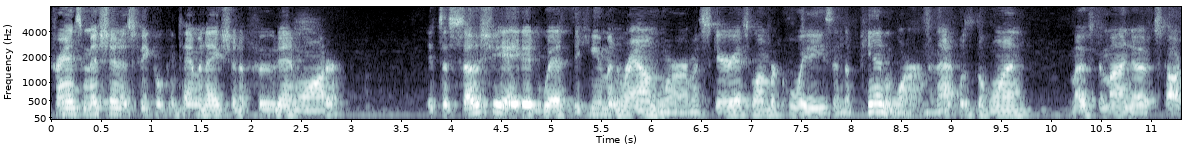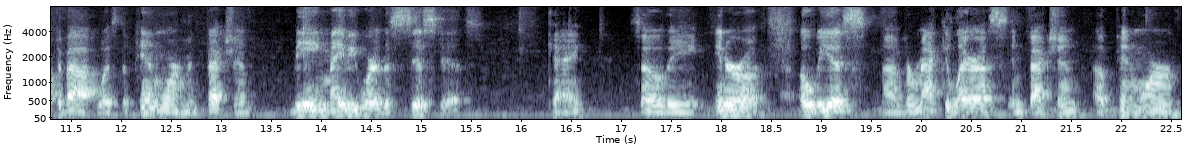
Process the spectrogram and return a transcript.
Transmission is fecal contamination of food and water. It's associated with the human roundworm, Ascaris lumbricoides, and the pinworm. And that was the one most of my notes talked about was the pinworm infection being maybe where the cyst is. Okay, so the Enterobius uh, vermicularis infection of pinworm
